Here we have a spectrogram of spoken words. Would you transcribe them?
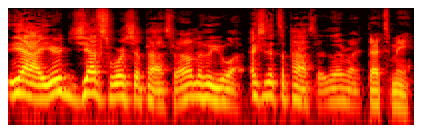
Yeah, you're Jeff's worship pastor. I don't know who you are. Actually, that's a pastor. Never mind. That's me.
